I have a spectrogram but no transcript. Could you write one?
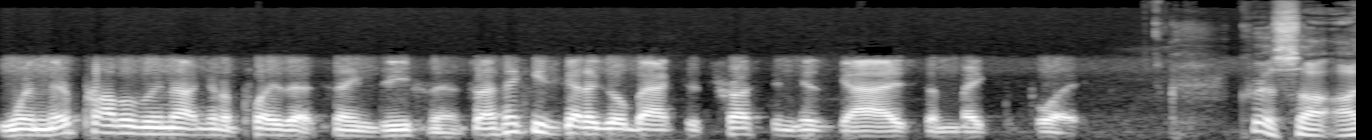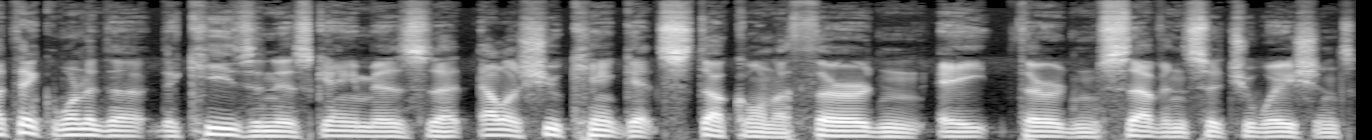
when they're probably not going to play that same defense. I think he's got to go back to trusting his guys to make the play. Chris, uh, I think one of the, the keys in this game is that LSU can't get stuck on a third and eight, third and seven situations.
